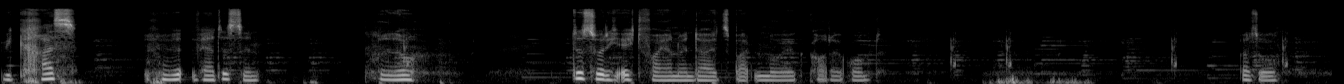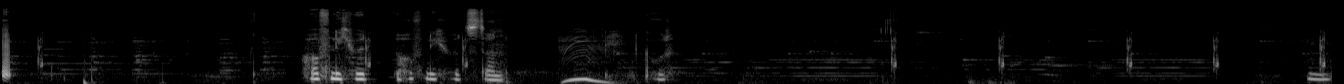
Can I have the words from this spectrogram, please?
Wie krass wäre das denn? Also, das würde ich echt feiern, wenn da jetzt bald eine neue Karte kommt. Also, hoffentlich wird, hoffentlich wird's dann gut. Hm.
